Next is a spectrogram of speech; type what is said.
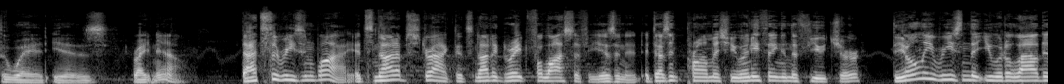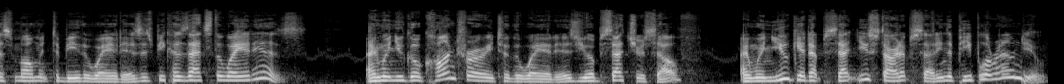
the way it is right now. That's the reason why. It's not abstract. It's not a great philosophy, isn't it? It doesn't promise you anything in the future. The only reason that you would allow this moment to be the way it is is because that's the way it is. And when you go contrary to the way it is, you upset yourself. And when you get upset, you start upsetting the people around you.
